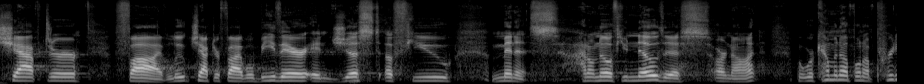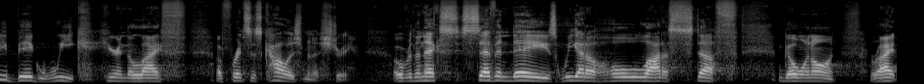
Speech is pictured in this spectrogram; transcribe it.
chapter 5. Luke chapter 5. We'll be there in just a few minutes. I don't know if you know this or not, but we're coming up on a pretty big week here in the life of Princess College Ministry. Over the next seven days, we got a whole lot of stuff going on, right?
